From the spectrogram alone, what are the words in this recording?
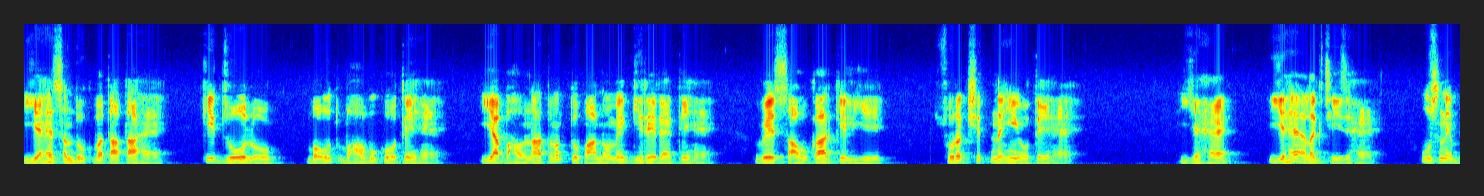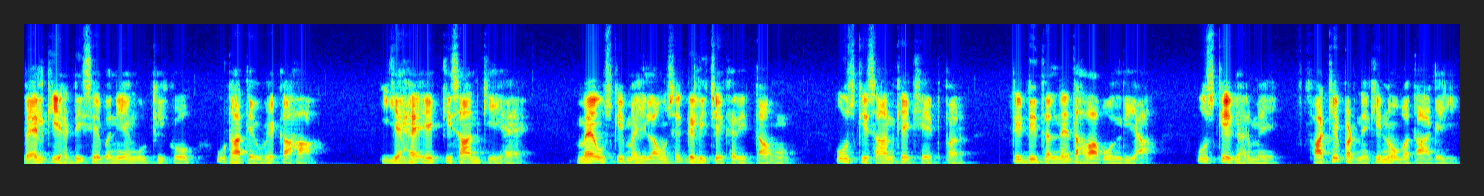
यह संदूक बताता है कि जो लोग बहुत भावुक होते हैं या भावनात्मक तूफानों में घिरे रहते हैं, वे साहूकार के लिए सुरक्षित नहीं होते हैं। यह यह अलग चीज़ है। उसने बैल की हड्डी से बनी अंगूठी को उठाते हुए कहा, यह एक किसान की है। मैं उसकी महिलाओं से गलीचे खरीदता हूँ। उस किसान के खेत पर टिड्डी दल ने धावा बोल दिया। उसके घर में फाके पड़ने की नौबत आ गई।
